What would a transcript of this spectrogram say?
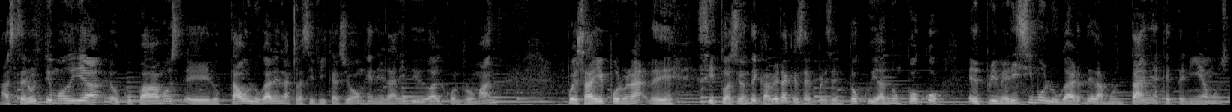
Hasta el último día ocupábamos el octavo lugar en la clasificación general individual con Román, pues ahí por una eh, situación de carrera que se presentó cuidando un poco el primerísimo lugar de la montaña que teníamos.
